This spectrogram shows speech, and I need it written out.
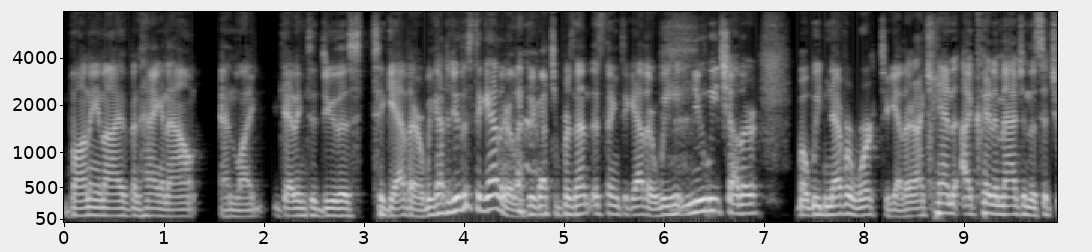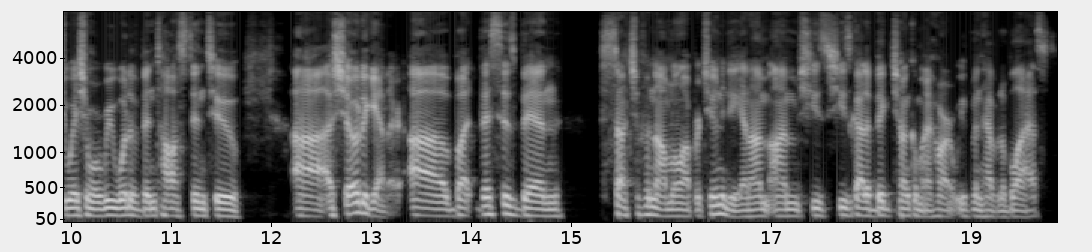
Bonnie and I have been hanging out and like getting to do this together. We got to do this together. Like, we got to present this thing together. We knew each other, but we'd never worked together. I can't. I couldn't imagine the situation where we would have been tossed into uh, a show together. Uh, but this has been such a phenomenal opportunity, and I'm. I'm. She's. She's got a big chunk of my heart. We've been having a blast.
